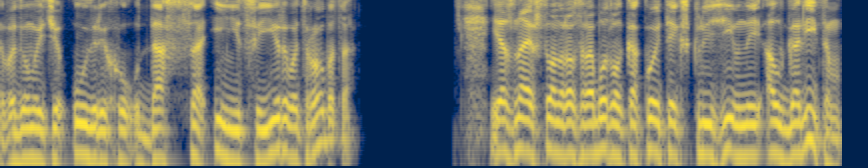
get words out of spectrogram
Вы думаете, Ульриху удастся инициировать робота?» Я знаю, что он разработал какой-то эксклюзивный алгоритм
